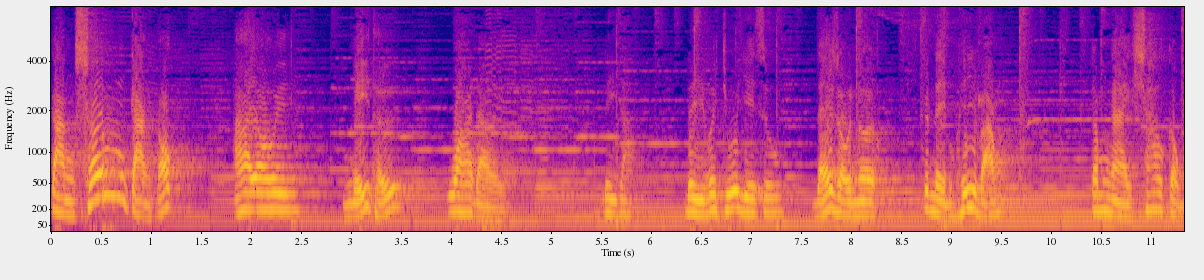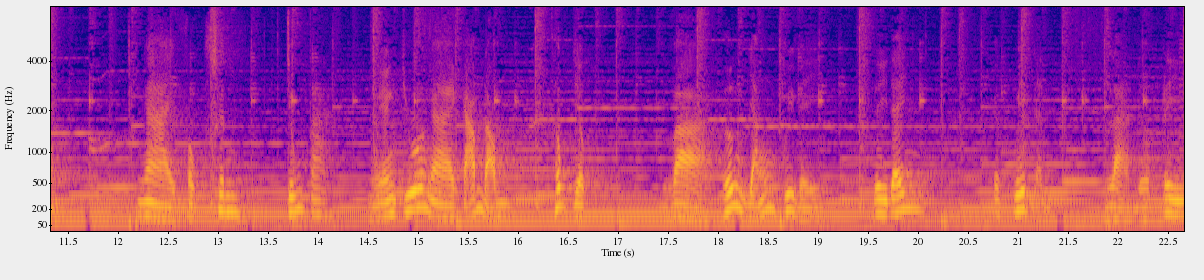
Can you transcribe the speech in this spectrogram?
càng sớm càng tốt. Ai ơi nghĩ thử qua đời, đi đâu? Đi với Chúa Giêsu để rồi nửa cái niềm hy vọng trong ngày sau cùng. Ngài phục sinh chúng ta. Nguyện Chúa ngài cảm động, thúc giục và hướng dẫn quý vị đi đến cái quyết định là được đi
